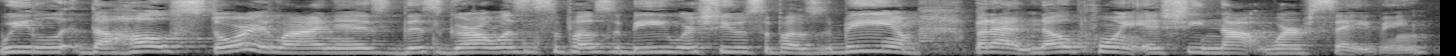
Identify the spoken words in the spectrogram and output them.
we, the whole storyline is this girl wasn't supposed to be where she was supposed to be, and, but at no point is she not worth saving.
